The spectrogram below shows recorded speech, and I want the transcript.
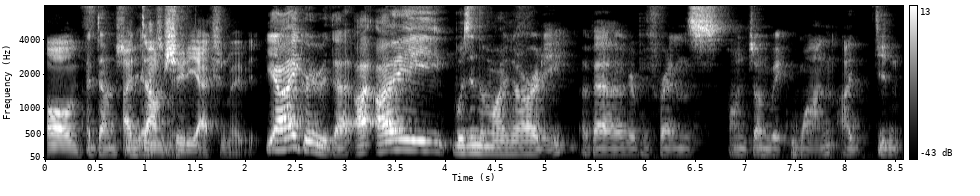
of A dumb, a shitty dumb, action shooty action movie. Yeah, I agree with that. I, I was in the minority of our group of friends on John Wick 1. I didn't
